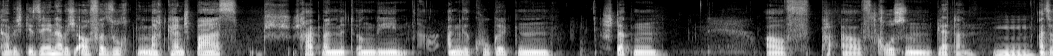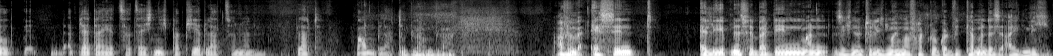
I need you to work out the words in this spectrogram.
Habe ich gesehen, habe ich auch versucht, macht keinen Spaß. Schreibt man mit irgendwie angekugelten Stöcken auf, auf großen Blättern. Mhm. Also Blätter jetzt tatsächlich nicht Papierblatt, sondern Blatt. Baumblatt. Baumblatt. Auf jeden Fall, es sind Erlebnisse, bei denen man sich natürlich manchmal fragt, oh Gott, wie kann man das eigentlich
